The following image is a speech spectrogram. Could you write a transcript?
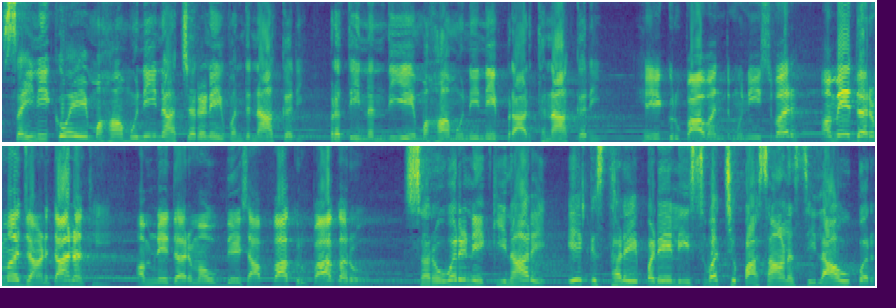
સૈનિકોએ મહામુનિના ચરણે વંદના કરી. પ્રતિનંદીએ મહામુનિને પ્રાર્થના કરી. હે કૃપાવંત મુનીશ્વર અમે ધર્મ જાણતા નથી. અમને ધર્મ ઉપદેશ આપવા કૃપા કરો. સરોવરને કિનારે એક સ્થળે પડેલી સ્વચ્છ પાષાણ શિલા ઉપર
